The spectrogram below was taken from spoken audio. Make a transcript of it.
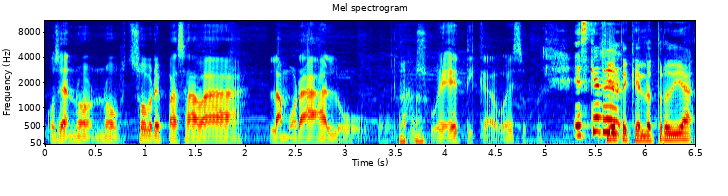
o sea, no, no sobrepasaba la moral o, o- su ética o eso, pues. Es que Fíjate que el otro día.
